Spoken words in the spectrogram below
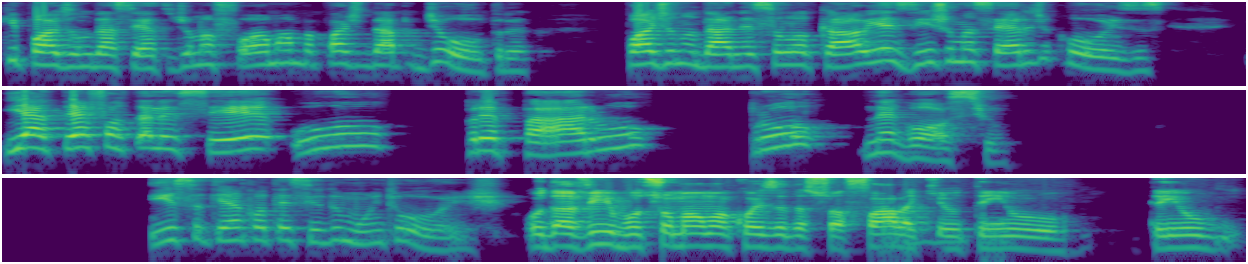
que pode não dar certo de uma forma, mas pode dar de outra. Pode não dar nesse local e existe uma série de coisas. E até fortalecer o preparo para o negócio. Isso tem acontecido muito hoje. Ô, Davi, vou somar uma coisa da sua fala que eu tenho, tenho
